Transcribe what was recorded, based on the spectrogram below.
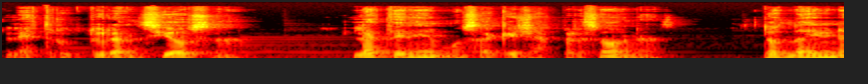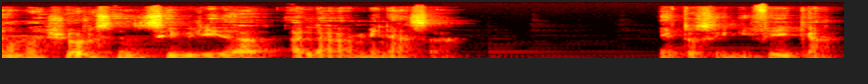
La estructura ansiosa la tenemos aquellas personas donde hay una mayor sensibilidad a la amenaza. Esto significa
